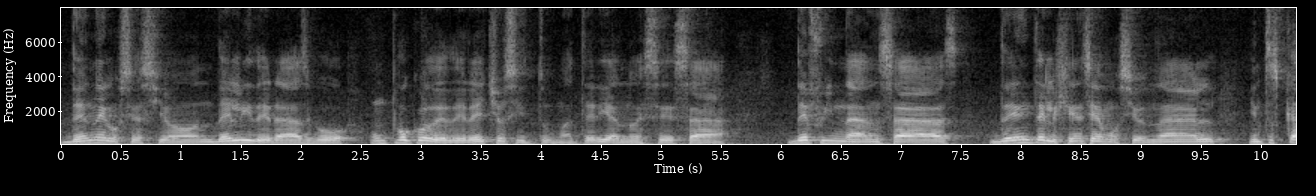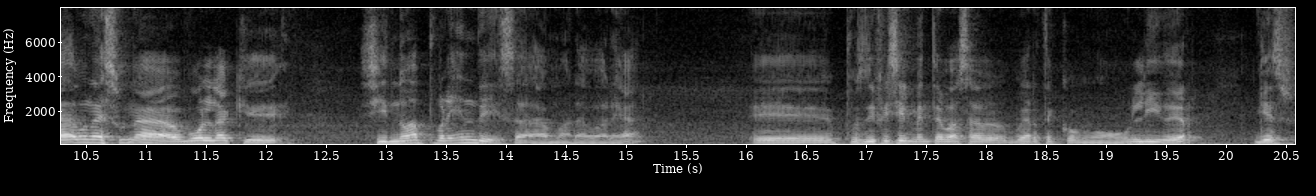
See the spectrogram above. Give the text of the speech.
de negociación, de liderazgo, un poco de derechos si tu materia no es esa, de finanzas, de inteligencia emocional. Y entonces cada una es una bola que si no aprendes a marabarear, eh, pues difícilmente vas a verte como un líder y es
